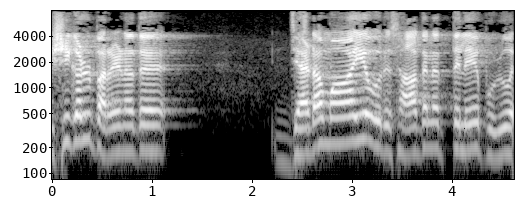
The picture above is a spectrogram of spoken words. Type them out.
ഋഷികൾ പറയണത് ജഡമായ ഒരു സാധനത്തിലേ പുഴു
